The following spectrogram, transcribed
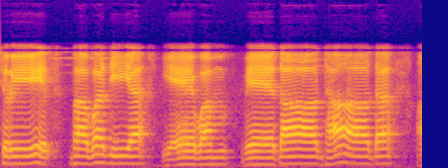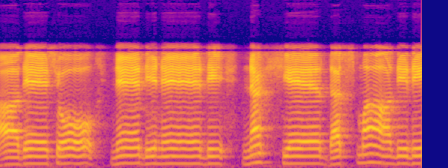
श्रीर्भवदीय एवं वेदाधाद आदेशो नेदिनेदि न ह्येदस्मादिति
